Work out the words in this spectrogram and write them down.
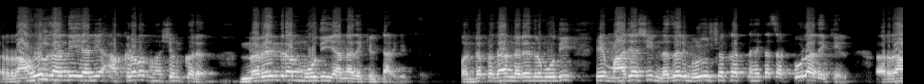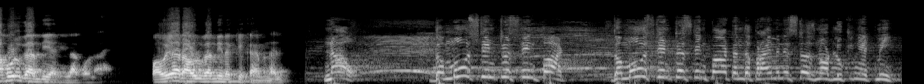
राहुल गांधी यांनी आक्रमक भाषण करत नरेंद्र मोदी यांना देखील टार्गेट केलं. पंतप्रधान नरेंद्र मोदी हे माझ्याशी नजर मिळू शकत नाही त्याचा टोला देखील राहुल गांधी यांनी लागवला आहे. पाहूया राहुल गांधी नक्की काय म्हणाले. नाव the most interesting part, the most interesting part, and the Prime Minister is not looking at me.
